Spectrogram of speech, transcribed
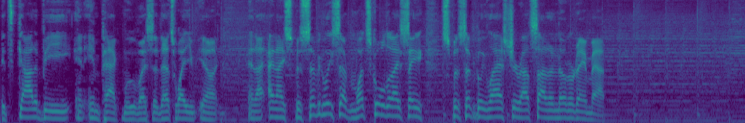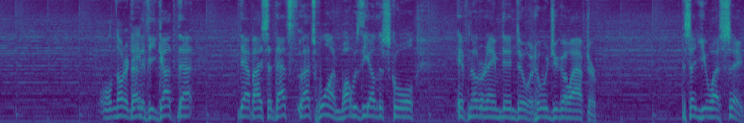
It's got to be an impact move. I said that's why you, you know, and I and I specifically said, from what school did I say specifically last year outside of Notre Dame, Matt? Well, Notre Dame. That if he got that, yeah, but I said that's that's one. What was the other school? If Notre Dame didn't do it, who would you go after? I said USC.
